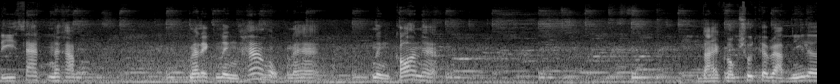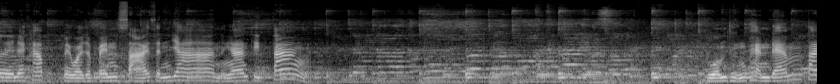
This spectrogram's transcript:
DZ นะครับแม่เหล็ก 156 นะฮะ 1 ก้อนฮะได้ครบชุดกันแบบนี้เลยนะครับ ไม่ว่าจะเป็นสายสัญญาณ งานติดตั้ง รวมถึงแผ่นแดมใต้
